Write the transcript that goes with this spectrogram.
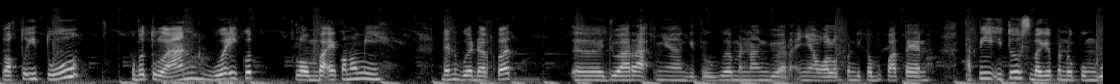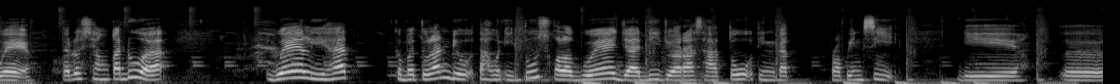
waktu itu kebetulan gue ikut lomba ekonomi. Dan gue dapet uh, juaranya gitu. Gue menang juaranya walaupun di kabupaten. Tapi itu sebagai pendukung gue. Terus yang kedua gue lihat kebetulan di tahun itu sekolah gue jadi juara satu tingkat provinsi di uh,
